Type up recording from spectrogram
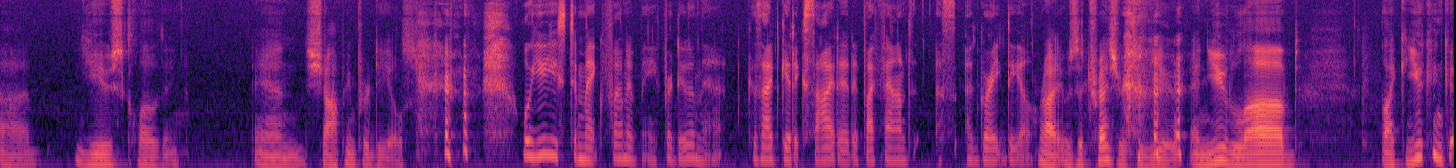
uh, used clothing and shopping for deals. Well, you used to make fun of me for doing that because I'd get excited if I found a great deal. Right. It was a treasure to you. and you loved, like, you can, go,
